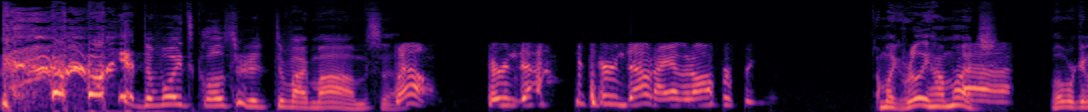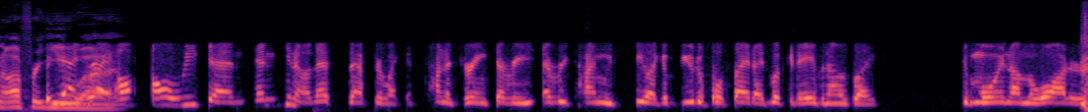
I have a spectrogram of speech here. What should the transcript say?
yeah, Des Moines is closer to, to my mom. So well, turns out, turns out I have an offer for you. I'm like, really? How much? Uh, well, we're gonna offer you. yeah, right. uh, All, all weekend, and you know that's after like a ton of drinks. Every every time we'd see like a beautiful sight, I'd look at Abe and I was like, Des Moines on the water.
